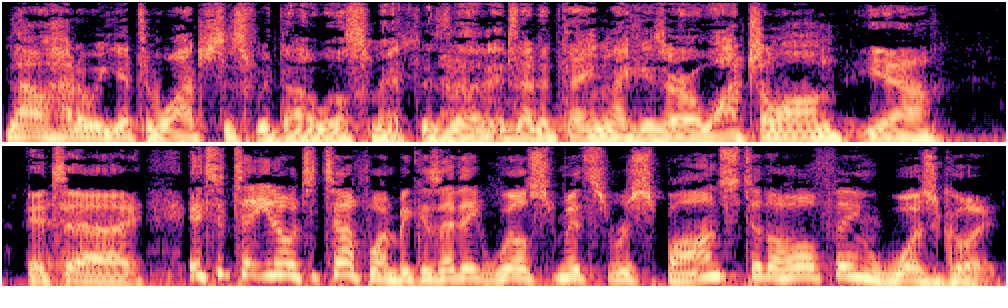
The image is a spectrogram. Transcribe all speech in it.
Now, how do we get to watch this with uh, Will Smith? Is that, is that a thing? Like, is there a watch along? Yeah. It's a, it's a, t- you know, it's a tough one because I think Will Smith's response to the whole thing was good.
